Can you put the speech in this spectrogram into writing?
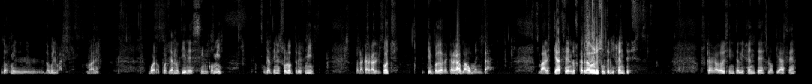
2.000, 2.000 vatios, ¿vale? Bueno, pues ya no tienes 5.000, ya tienes solo 3.000 para cargar el coche. El tiempo de recarga va a aumentar. ¿Vale? ¿Qué hacen los cargadores inteligentes? Los cargadores inteligentes lo que hacen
